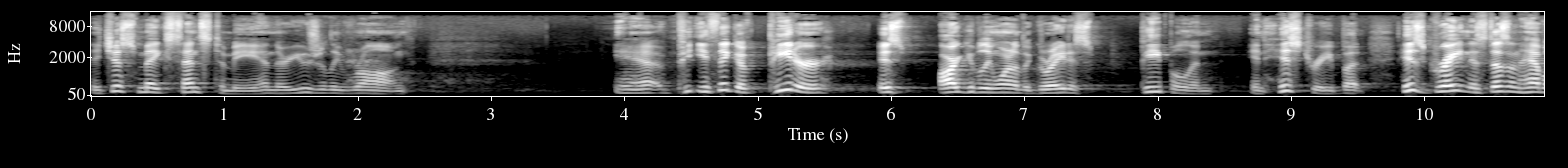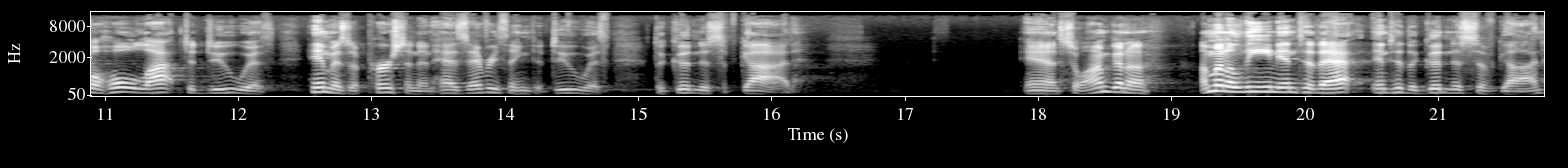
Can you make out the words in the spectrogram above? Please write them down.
they just make sense to me and they're usually wrong. Yeah, you think of Peter is arguably one of the greatest people in, in history, but his greatness doesn't have a whole lot to do with him as a person and has everything to do with the goodness of God. And so I'm gonna I'm gonna lean into that, into the goodness of God.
